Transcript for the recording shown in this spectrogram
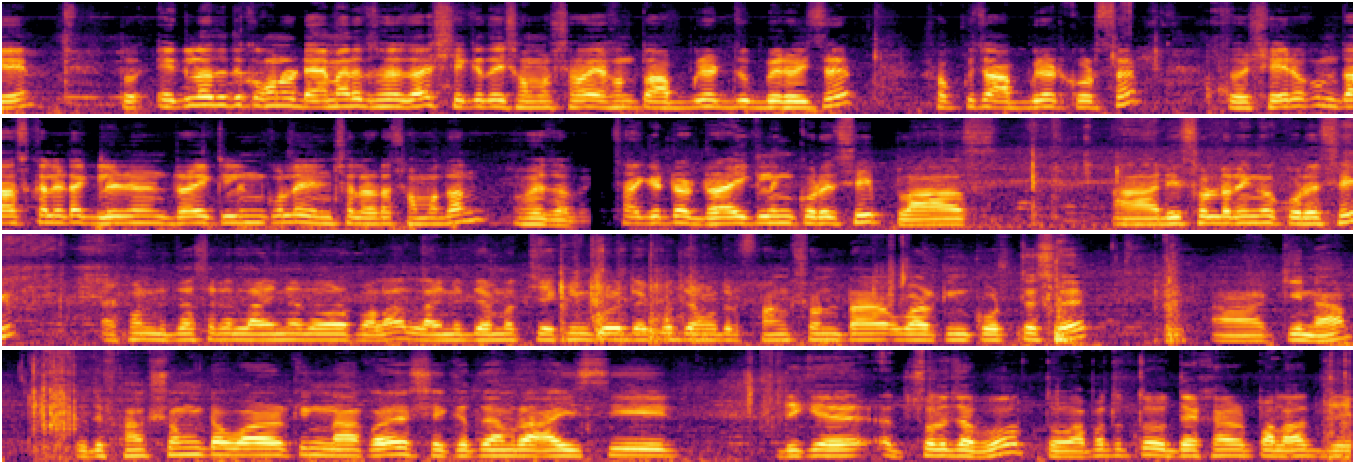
কে তো এগুলো যদি কখনো ড্যামেজ হয়ে যায়, সেক্ষেত্রে সমস্যা হয়। এখন তো আপগ্রেড যুগ বের হয়েছে সব কিছু আপগ্রেড করছে। তো সেই রকম দাস খালি এটা ড্রাই ক্লিন করলে ইনশাল্লাহ সমাধান হয়ে যাবে। সাইকেলটা ড্রাই ক্লিন করেছি প্লাস রিসোল্ডারিংও করেছি। এখন জাস্ট এটা লাইনে দেওয়ার পালা। লাইনে দিয়ে আমরা চেকিং করে দেখব যে আমাদের ফাংশনটা ওয়ার্কিং করতেছে কি না যদি ফাংশনটা ওয়ার্কিং না করে, সেক্ষেত্রে আমরা আইসির দিকে চলে যাব। তো আপাতত দেখার পালা যে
